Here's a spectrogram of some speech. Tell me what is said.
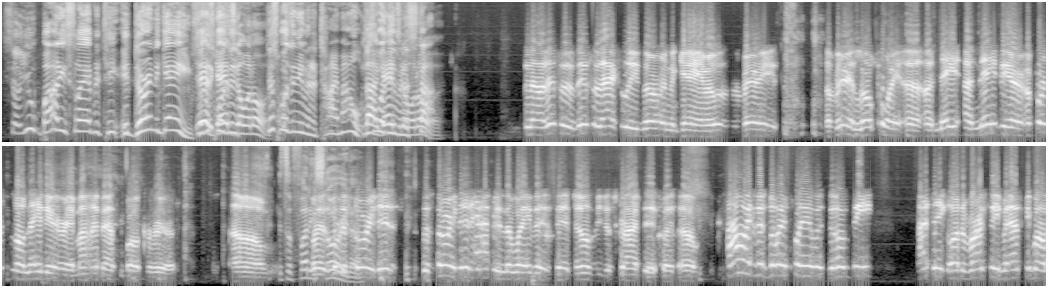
so you body slammed the team eh, during the game. So Yeah, this the game's wasn't- going on. This wasn't even a timeout. This Nah, wasn't game's even a stop. on. No, this is this is actually during the game. It was a very a very low point, uh, a na- a nadir, a personal nadir in my basketball career. Um, It's a funny but, story, but the though. story did the story did happen the way that, that Jonesy described it. But um, I always enjoyed playing with Jonesy. I think on the varsity basketball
